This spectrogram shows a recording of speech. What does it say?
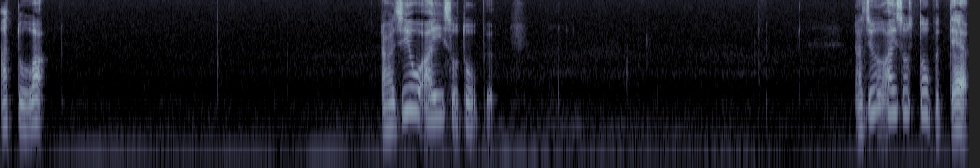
あとは、ラジオアイソトープ。ラジオアイソストープって、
